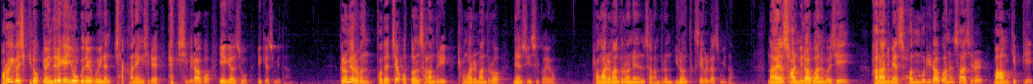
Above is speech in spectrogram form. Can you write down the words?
바로 이것이 기독교인들에게 요구되고 있는 착한 행실의 핵심이라고 얘기할 수 있겠습니다. 그럼 여러분 도대체 어떤 사람들이 평화를 만들어 낼 수 있을까요? 평화를 만들어 내는 사람들은 이런 특색을 갖습니다. 나의 삶이라고 하는 것이 하나님의 선물이라고 하는 사실을 마음 깊이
